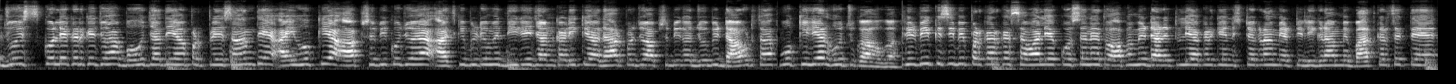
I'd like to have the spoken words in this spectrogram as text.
जो इसको लेकर के जो है, बहुत ज़्यादा यहाँ पर परेशान थे। आई होप कि आप सभी को जो है, आज की वीडियो में दी गई जानकारी के आधार पर जो आप सभी का जो भी डाउट था, वो क्लियर हो चुका होगा। फिर भी किसी भी प्रकार का सवाल या क्वेश्चन है तो आप हमें डायरेक्टली आकर के इंस्टाग्राम या टेलीग्राम में बात कर सकते हैं।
